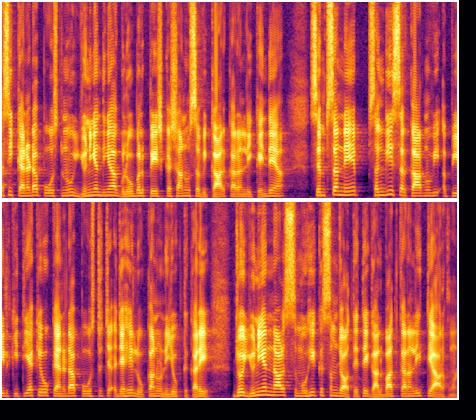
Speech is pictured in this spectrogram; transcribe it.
ਅਸੀਂ ਕੈਨੇਡਾ ਪੋਸਟ ਨੂੰ ਯੂਨੀਅਨ ਦੀਆਂ ਗਲੋਬਲ ਪੇਸ਼ਕਸ਼ਾਂ ਨੂੰ ਸਵੀਕਾਰ ਕਰਨ ਲਈ ਕਹਿੰਦੇ ਹਾਂ। ਸਿੰਪਸਨ ਨੇ ਸੰਘੀ ਸਰਕਾਰ ਨੂੰ ਵੀ ਅਪੀਲ ਕੀਤੀ ਹੈ ਕਿ ਉਹ ਕੈਨੇਡਾ ਪੋਸਟ 'ਚ ਅਜਿਹੇ ਲੋਕਾਂ ਨੂੰ ਨਿਯੁਕਤ ਕਰੇ, ਜੋ ਯੂਨੀਅਨ ਨਾਲ ਸਮੂਹਿਕ ਸਮਝੌਤੇ ਤੇ ਗੱਲਬਾਤ ਕਰਨ ਲਈ ਤਿਆਰ ਹੋਣ।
